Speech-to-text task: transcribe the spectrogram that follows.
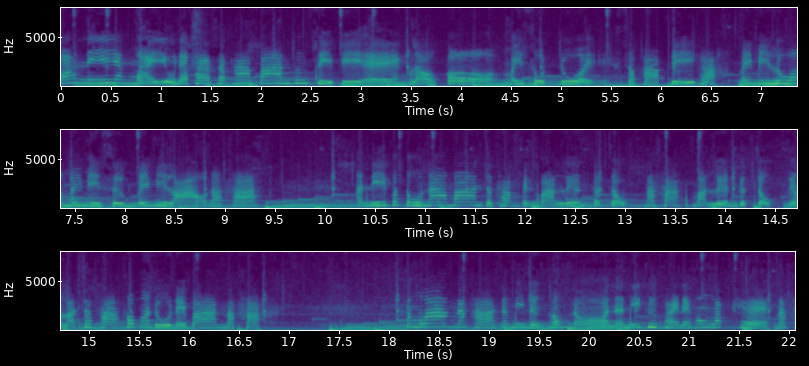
บ้านนี้ยังใหม่อยู่นะคะ สภาพบ้านเพิ่งสี่ปีเองแล้วก็ไม่สุดด้วย สภาพดีค่ะ ไม่มีรั่วไม่มีซึมไม่มีร้าวนะคะ อันนี้ประตูหน้าบ้านจะทำเป็นบานเลื่อนกระจกนะคะบานเลื่อนกระจก เดี๋ยวรัฐจะพาเข้ามาดูในบ้านนะคะ ข้างล่างนะคะจะมีหนึ่งห้องนอน อันนี้คือภายในห้องรับแขกนะค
